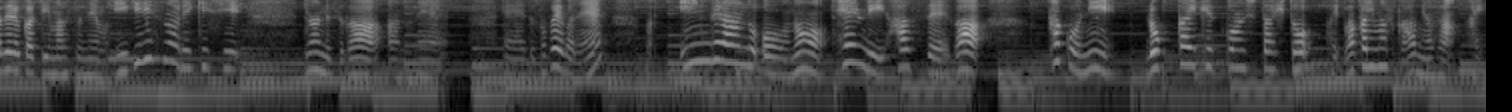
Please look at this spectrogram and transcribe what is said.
が出るかって言いますとねイギリスの歴史なんですがあのねえーと、と例えばねイングランド王のヘンリー8世が過去に6回結婚した人、はい、分かりますか？皆さん、はい、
